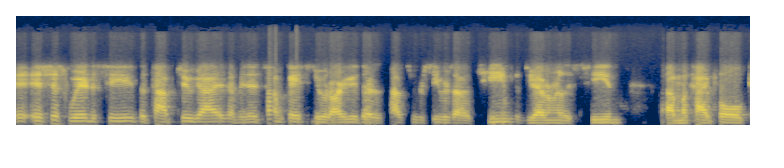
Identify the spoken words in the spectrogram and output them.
it's just weird to see the top two guys. I mean, in some cases, you would argue they're the top two receivers on a team because you haven't really seen uh, Makai Polk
